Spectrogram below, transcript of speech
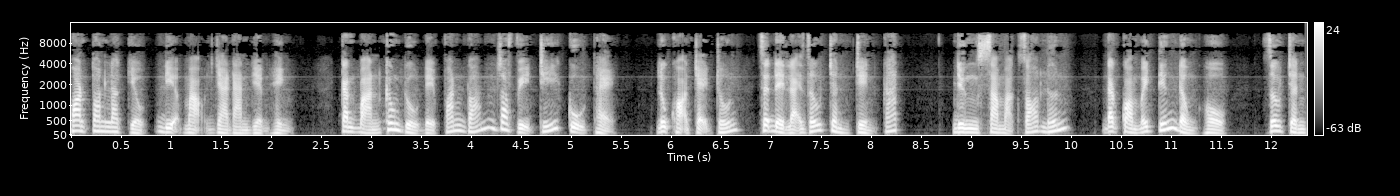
hoàn toàn là kiểu địa mạo nhà đàn điển hình. Căn bản không đủ để phán đoán ra vị trí cụ thể. Lúc họ chạy trốn sẽ để lại dấu chân trên cát. Nhưng sa mạc gió lớn, đã qua mấy tiếng đồng hồ, dấu chân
